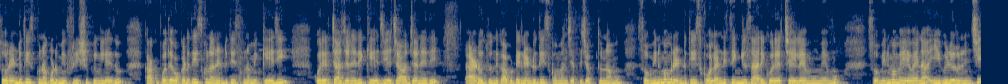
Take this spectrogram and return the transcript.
సో రెండు తీసుకున్నా కూడా మీకు ఫ్రీ షిప్పింగ్ లేదు. కాకపోతే ఒకటి తీసుకున్న రెండు తీసుకున్నా మీకు కేజీ కొరియర్ ఛార్జ్ అనేది కేజీ ఛార్జ్ అనేది యాడ్ అవుతుంది కాబట్టి రెండు తీసుకోమని చెప్పి చెప్తున్నాము. సో మినిమం రెండు తీసుకోవాలండి. సింగిల్ శారీ కొరియర్ చేయలేము మేము. సో మినిమం ఏవైనా ఈ వీడియోల నుంచి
